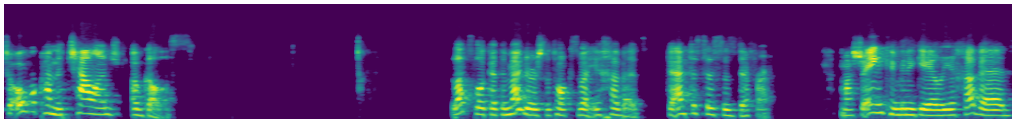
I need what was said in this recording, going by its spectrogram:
to overcome the challenge of Gullus. Let's look at the Medrash that talks about Yechaved. The emphasis is different. Mashain Kiminigel Yechaved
